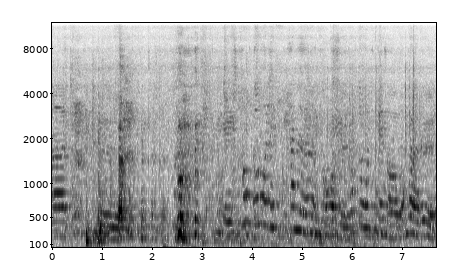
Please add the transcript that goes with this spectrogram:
아, 그, 예, 협동을 해- 하는 경험을, 협동을 통해서 뭔가를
